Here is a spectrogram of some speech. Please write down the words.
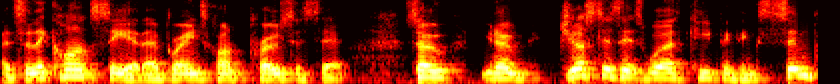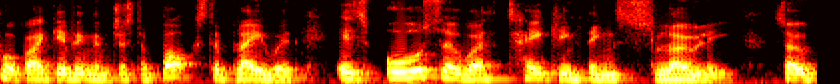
And so they can't see it, their brains can't process it. So, you know, just as it's worth keeping things simple by giving them just a box to play with, it's also worth taking things slowly. So,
